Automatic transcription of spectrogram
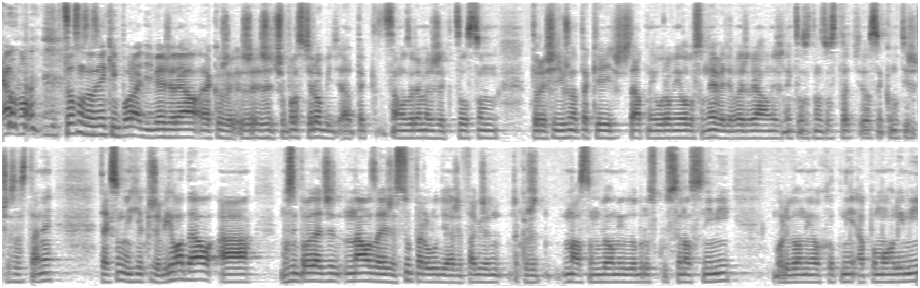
Ja, no, chcel som sa s niekým poradiť, vieš, reál, akože, že, že, čo proste robiť. A tak samozrejme, že chcel som to riešiť už na takej štátnej úrovni, lebo som nevedel, že reálne, že nechcel som tam zostať seknutý, že čo sa stane. Tak som ich akože vyhľadal a musím povedať, že naozaj, že super ľudia, že fakt, že akože mal som veľmi dobrú skúsenosť s nimi boli veľmi ochotní a pomohli mi.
